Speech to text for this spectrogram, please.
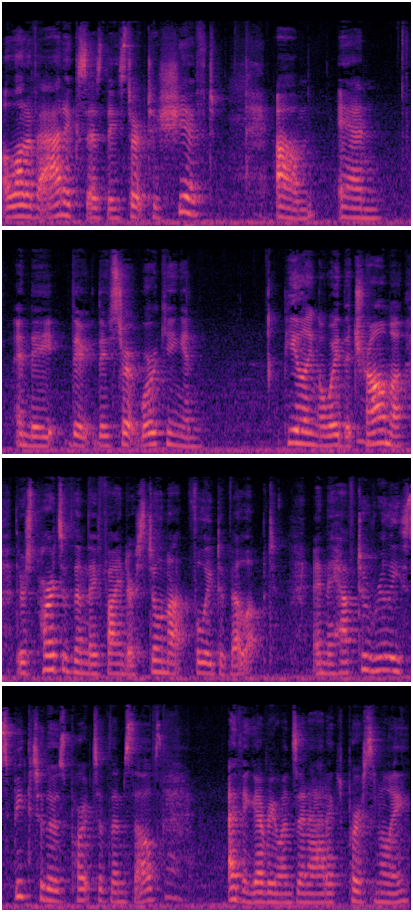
A lot of addicts, as they start to shift um, and and they, they, they start working and peeling away the trauma, there's parts of them they find are still not fully developed. And they have to really speak to those parts of themselves. I think everyone's an addict personally.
